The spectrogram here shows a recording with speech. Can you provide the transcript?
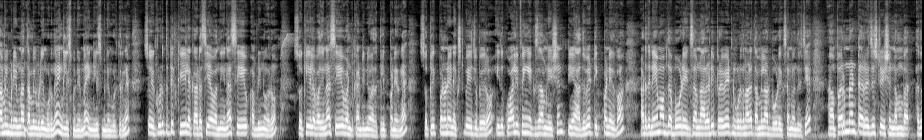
தமிழ் மீடியம்னா தமிழ் மீடியம் கொடுங்க இங்கிலீஷ் மீடியம்னா இங்கிலீஷ் மீடியம் கொடுத்துருங்க. ஸோ இது கொடுத்துட்டு கீழே கடைசியாக வந்தீங்கன்னா சேவ் அப்படின்னு வரும். ஸோ கீழே பார்த்தீங்கன்னா சேவ் அண்ட் கண்டினியூ அதை கிளிக் பண்ணிடுங்க ஸோ கிளிக் பண்ணோடனே நெக்ஸ்ட் பேஜ் போயிடும் இது குவாலிஃபைங் எக்ஸாமினேஷன் அதுவே டிக் பண்ணியிருக்கோம் அடுத்து name of the board exam already ப்ரைவேட்னு கொடுத்தனால தமிழ்நாடு போர்டு எக்ஸாம் வந்துருச்சு. பெர்மனண்ட் ரெஜிஸ்ட்ரேஷன் நம்பர் அது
